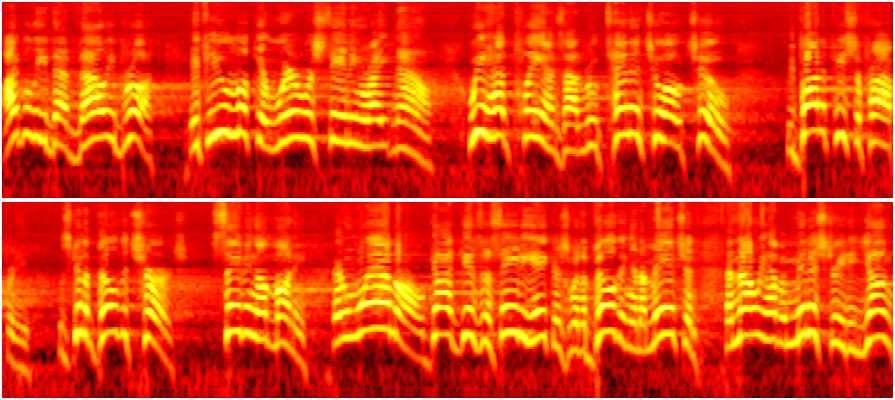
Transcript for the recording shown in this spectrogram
I believe that Valley Brook, if you look at where we're standing right now, we had plans on Route 10 and 202. We bought a piece of property, was going to build a church, saving up money. And whammo, God gives us 80 acres with a building and a mansion. And now we have a ministry to young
